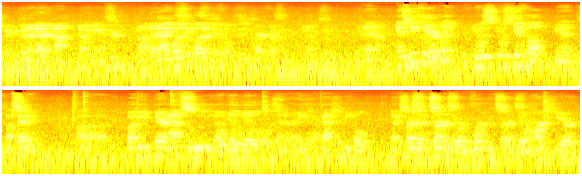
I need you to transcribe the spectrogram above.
like we could have done better at not knowing the answer. Uh, but that it was it was a difficult position for us, and, you know, so and, and to be clear, like it was it was difficult and upsetting, uh, but we bear absolutely no ill will or resentment or anything like that to the people that expressed their concerns. They were important concerns. They were hard to hear,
